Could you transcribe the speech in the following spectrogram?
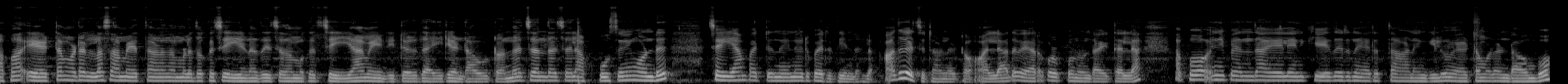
അപ്പോൾ ഏട്ടൻ ഇവിടെ ഉള്ള സമയത്താണ് നമ്മളിതൊക്കെ ചെയ്യണത്. വെച്ചാൽ നമുക്ക് ചെയ്യാൻ വേണ്ടിയിട്ടൊരു ധൈര്യം ഉണ്ടാവും കേട്ടോ എന്ന് വെച്ചാൽ എന്താ വെച്ചാൽ അപ്പൂസിനെയും കൊണ്ട് ചെയ്യാൻ പറ്റുന്നതിന് ഒരു പരിധി ഉണ്ടല്ലോ. അത് വെച്ചിട്ടാണ് കേട്ടോ അല്ലാതെ വേറെ കുഴപ്പമൊന്നും ഉണ്ടായിട്ടല്ല. അപ്പോൾ ഇനിയിപ്പോൾ എന്തായാലും എനിക്ക് ഏതൊരു നേരത്താണെങ്കിലും ഏട്ടൻ ഇവിടെ ഉണ്ടാകുമ്പോൾ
